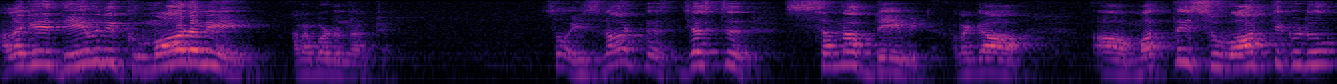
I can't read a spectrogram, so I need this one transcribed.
అలాగే దేవుని కుమారుడని అనబడును అంటాడు. So is not just son of David అనగా ఆ సువార్తికుడు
